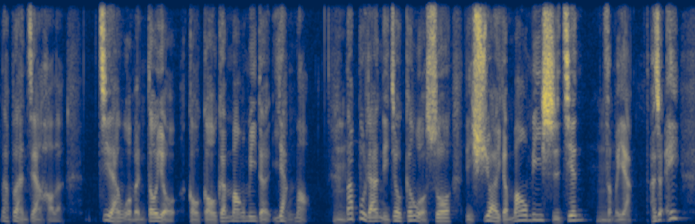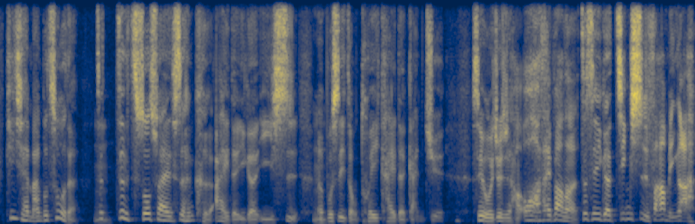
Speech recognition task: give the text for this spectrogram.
那不然这样好了，既然我们都有狗狗跟猫咪的样貌，那不然你就跟我说你需要一个猫咪时间怎么样？他说：“哎，听起来蛮不错的，这这说出来是很可爱的一个仪式，而不是一种推开的感觉。所以我就觉得好哇，太棒了，这是一个惊世发明啊！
